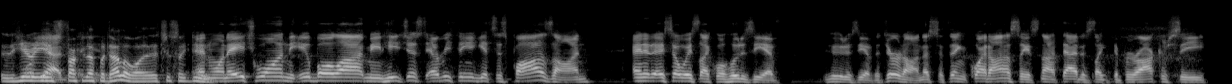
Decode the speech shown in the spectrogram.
And here well, he yeah, is fucking up another one. It's just like, dude. And one H1, the Ebola. I mean, he's just everything he gets his paws on. And it, it's always like, well, who does he have? Who does he have the dirt on? That's the thing. Quite honestly, it's not that. It's like the bureaucracy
